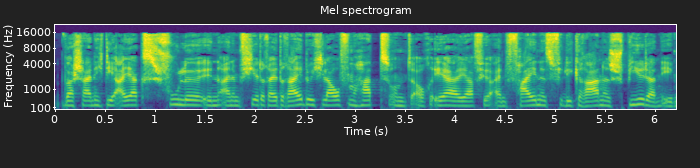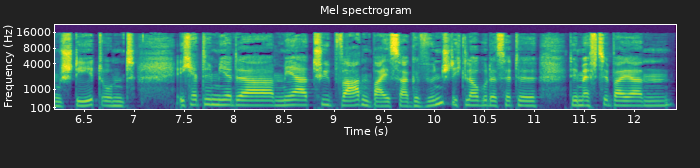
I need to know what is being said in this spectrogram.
wahrscheinlich die Ajax-Schule in einem 4-3-3 durchlaufen hat und auch eher ja für ein feines, filigranes Spiel dann eben steht. Und ich hätte mir da mehr Typ Wadenbeißer gewünscht. Ich glaube, das hätte dem FC Bayern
